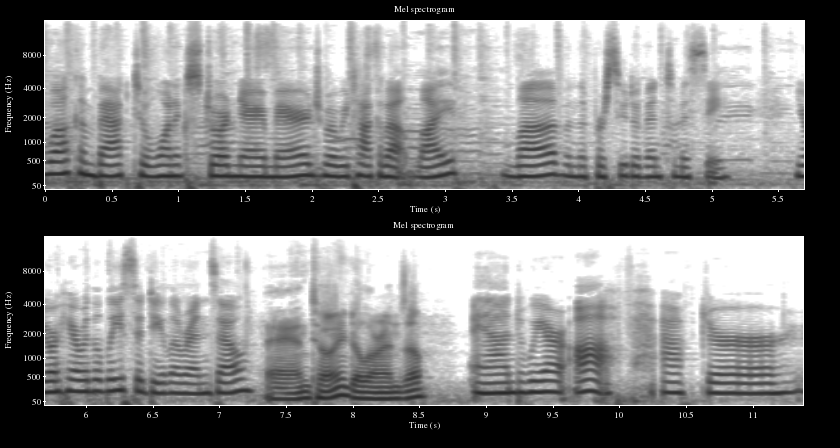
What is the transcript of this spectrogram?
Welcome back to One Extraordinary Marriage, where we talk about life, love, and the pursuit of intimacy. You're here with Elisa Di Lorenzo. And Tony DiLorenzo. And we are off after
